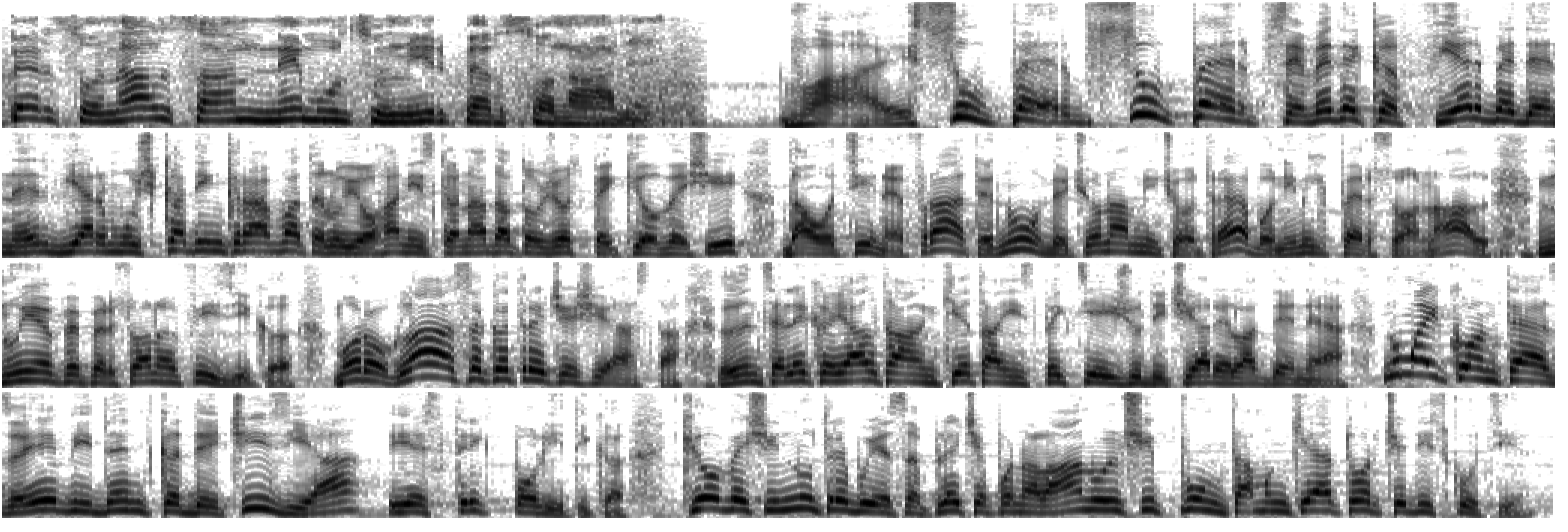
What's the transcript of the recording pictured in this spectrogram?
personal să am nemulțumiri personale. Vai, superb, superb! Se vede că fierbe de nervi Iar mușca din cravată lui Iohannis Că n-a dat-o jos pe Chioveși Dar o ține, frate, nu, deci eu n-am nicio treabă Nimic personal, nu e pe persoană fizică. Mă rog, lasă că trece și asta. Înțeleg că e alta ancheta a inspecției judiciare la DNA Nu mai contează, evident că decizia e strict politică. Chioveși nu trebuie să plece până la anul și punct, am încheiat orice discuție.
